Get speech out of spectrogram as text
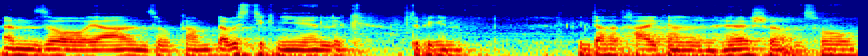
en zo, ja, in zo kamp. Dat wist ik niet eigenlijk te beginnen. Ik dacht dat ga ik in een huisje of zo.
